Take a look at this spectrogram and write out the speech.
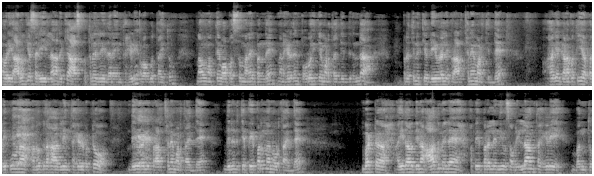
ಅವರಿಗೆ ಆರೋಗ್ಯ ಸರಿ ಇಲ್ಲ, ಅದಕ್ಕೆ ಆಸ್ಪತ್ರೆಯಲ್ಲಿ ಇದ್ದಾರೆ ಅಂತ ಹೇಳಿ ಅವಾಗ ಗೊತ್ತಾಯಿತು. ನಾವು ಮತ್ತೆ ವಾಪಸ್ಸು ಮನೆಗೆ ಬಂದೆ. ನಾನು ಹೇಳ್ದಂಗೆ ಪೌರೋಹಿತ್ಯ ಮಾಡ್ತಾ ಇದ್ದಿದ್ದರಿಂದ ಪ್ರತಿನಿತ್ಯ ದೇವರಲ್ಲಿ ಪ್ರಾರ್ಥನೆ ಮಾಡ್ತಿದ್ದೆ. ಹಾಗೆ ಗಣಪತಿಯ ಪರಿಪೂರ್ಣ ಅನುಗ್ರಹ ಆಗಲಿ ಅಂತ ಹೇಳಿಬಿಟ್ಟು ದೇವರಲ್ಲಿ ಪ್ರಾರ್ಥನೆ ಮಾಡ್ತಾ ಇದ್ದೆ. ದಿನನಿತ್ಯ ಪೇಪರ್ನ ನೋಡ್ತಾ ಇದ್ದೆ. ಬಟ್ ಐದಾರು ದಿನ ಆದಮೇಲೆ ಆ ಪೇಪರಲ್ಲಿ ನ್ಯೂಸ್ ಅವರಿಲ್ಲ ಅಂತ ಹೇಳಿ ಬಂತು.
